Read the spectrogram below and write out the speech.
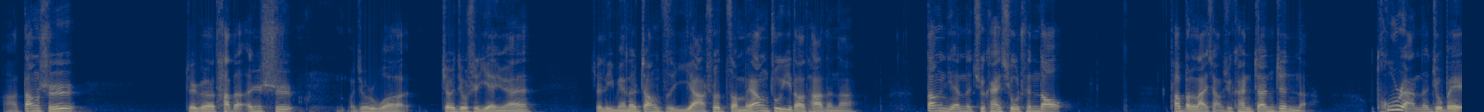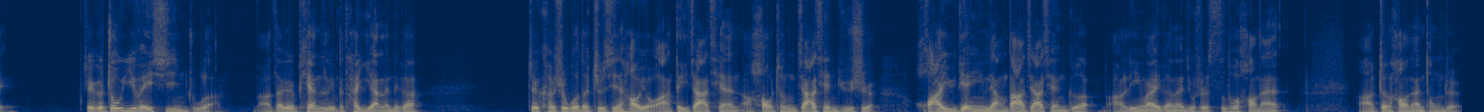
啊，当时这个他的恩师，我就是我，这就是演员这里面的章子怡啊，说怎么样注意到他的呢？当年呢，去看《绣春刀》。他本来想去看詹震的，突然呢就被这个周一围吸引住了啊！在这个片子里面，他演了那个，这可是我的至亲好友啊，得加钱啊，号称加钱居士，华语电影两大加钱哥啊。另外一个呢就是司徒浩南啊，郑浩南同志。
